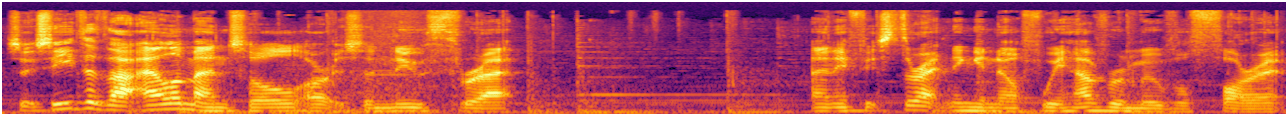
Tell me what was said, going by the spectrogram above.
So it's either that elemental or it's a new threat and if it's threatening enough, we have removal for it.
